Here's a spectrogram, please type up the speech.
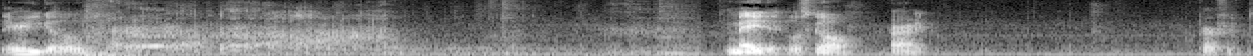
There he goes. Made it. Let's go. Alright. Perfect.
